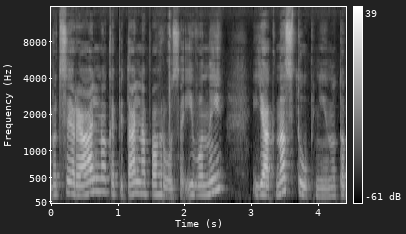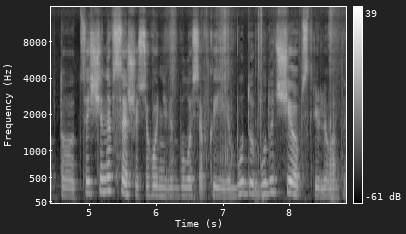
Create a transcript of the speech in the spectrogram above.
Бо це реально капітальна погроза. І вони, як наступні, ну тобто, це ще не все, що сьогодні відбулося в Києві, будуть, будуть ще обстрілювати.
